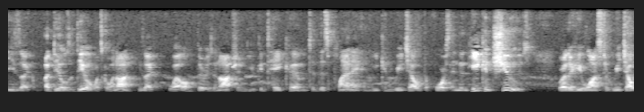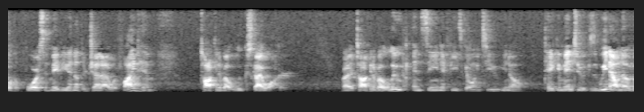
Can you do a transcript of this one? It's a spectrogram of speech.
He's like, "A deal's a deal. What's going on?" He's like, "Well, there is an option. You can take him to this planet, and he can reach out with the Force, and then he can choose whether he wants to reach out with the Force, and maybe another Jedi would find him." Talking about Luke Skywalker right? Talking about Luke and seeing if he's going to, you know, take him into because we now know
